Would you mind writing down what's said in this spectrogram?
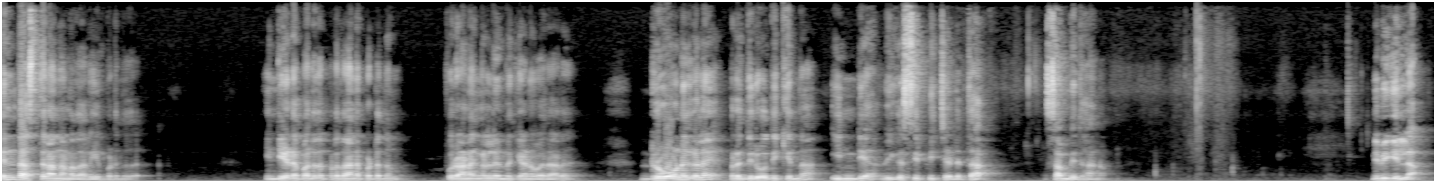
എന്ത് അസ്ത്ര എന്നാണ് അത് അറിയപ്പെടുന്നത്? ഇന്ത്യയുടെ പല പ്രധാനപ്പെട്ടതും പുരാണങ്ങളിൽ നിന്നൊക്കെയാണ് വരാറ്. ഡ്രോണുകളെ പ്രതിരോധിക്കുന്ന ഇന്ത്യ വികസിപ്പിച്ചെടുത്ത സംവിധാനം. നിബിക്കില്ല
